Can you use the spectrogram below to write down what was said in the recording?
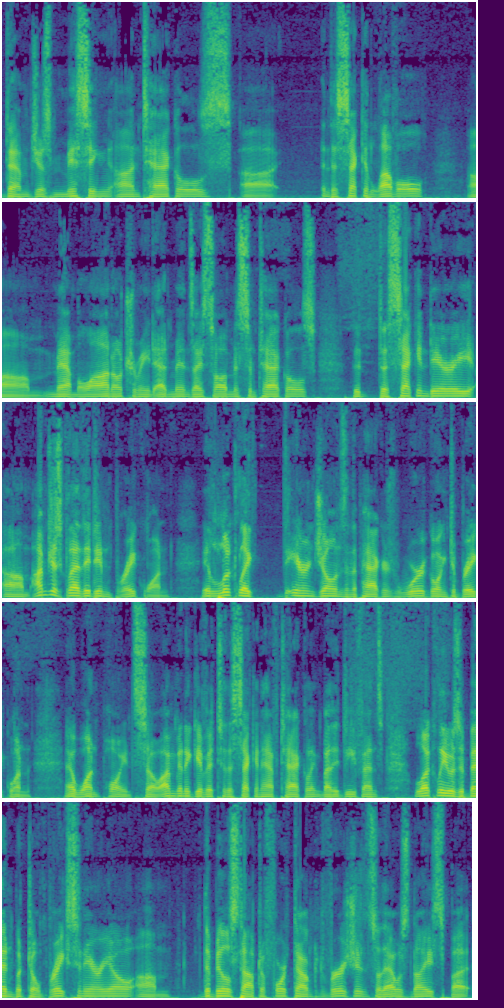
them just missing on tackles uh, in the second level. Um, Matt Milano, Tremaine Edmunds, I saw miss some tackles. The the secondary, um, I'm just glad they didn't break one. It looked like Aaron Jones and the Packers were going to break one at one point, so I'm going to give it to the second half tackling by the defense. Luckily, it was a bend but don't break scenario. Um, the Bills stopped a fourth down conversion, so that was nice. But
